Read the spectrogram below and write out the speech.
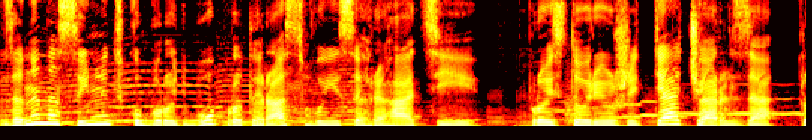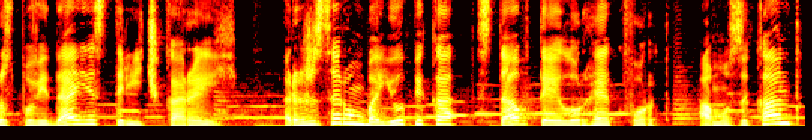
за ненасильницьку боротьбу проти расової сегрегації. Про історію життя Чарльза розповідає стрічка Рей. Режисером байопіка став Тейлор Гекфорд, а музикант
